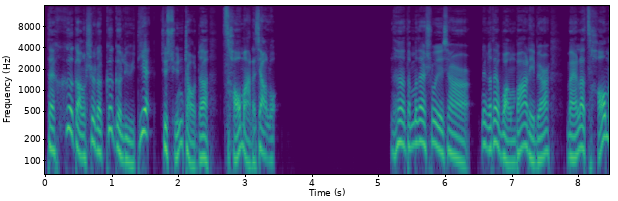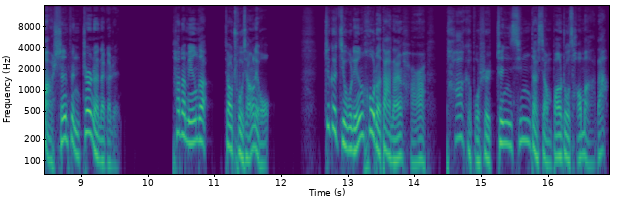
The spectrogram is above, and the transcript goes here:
在鹤岗市的各个旅店去寻找着草马的下落。那咱们再说一下那个在网吧里边买了草马身份证的那个人，他的名字叫楚祥柳。这个九零后的大男孩啊，他可不是真心的想帮助草马的。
